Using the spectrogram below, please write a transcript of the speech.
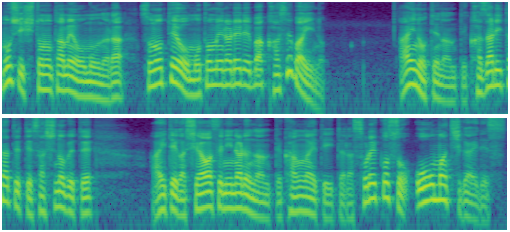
もし人のためを思うならその手を求められれば貸せばいいの。愛の手なんて飾り立てて差し伸べて相手が幸せになるなんて考えていたらそれこそ大間違いです。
